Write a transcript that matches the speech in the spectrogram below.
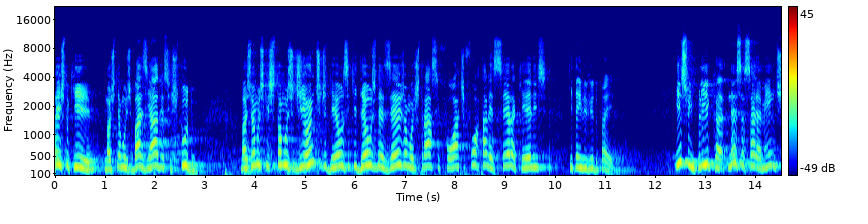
texto que nós temos baseado esse estudo, nós vemos que estamos diante de Deus e que Deus deseja mostrar-se forte, fortalecer aqueles que tem vivido para Ele. Isso implica necessariamente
